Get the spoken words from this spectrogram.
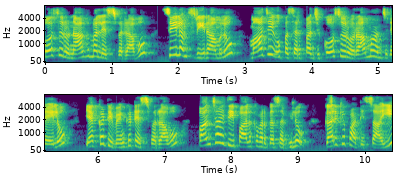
కోసూరు నాగమల్లేశ్వరరావు శీలం శ్రీరాములు మాజీ ఉప సర్పంచ్ కోసూరు రామాంజనేయులు ఎక్కటి వెంకటేశ్వరరావు పంచాయతీ పాలకవర్గ సభ్యులు గరికపాటి సాయి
